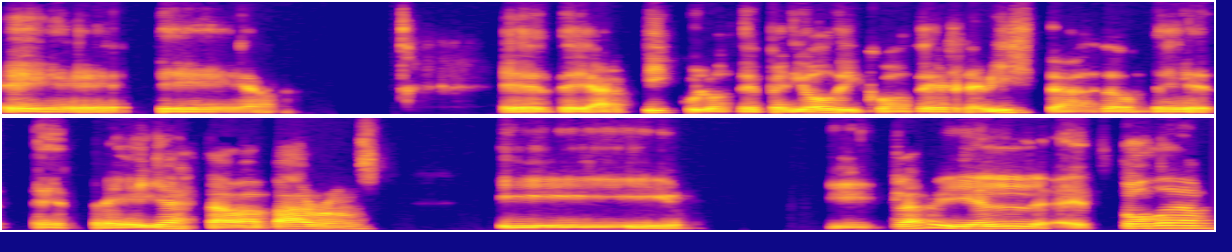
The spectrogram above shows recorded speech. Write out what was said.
eh, de, eh, de artículos, de periódicos, de revistas, donde entre ellas estaba Barron's y, y claro, y él, eh, toda,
